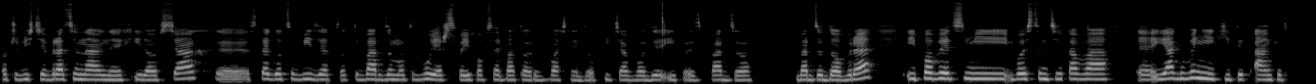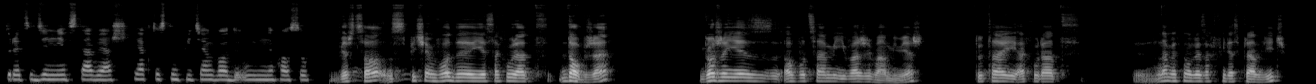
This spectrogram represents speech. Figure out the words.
Oczywiście w racjonalnych ilościach. E, Z tego co widzę, to ty bardzo motywujesz swoich obserwatorów właśnie do picia wody i to jest bardzo, bardzo dobre. I powiedz mi, bo jestem ciekawa, e, jak wyniki tych ankiet, które codziennie wstawiasz, jak to z tym piciem wody u innych osób? Wiesz co, z piciem wody jest akurat dobrze. Gorzej jest z owocami i warzywami, wiesz? Tutaj akurat y, nawet mogę za chwilę sprawdzić.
